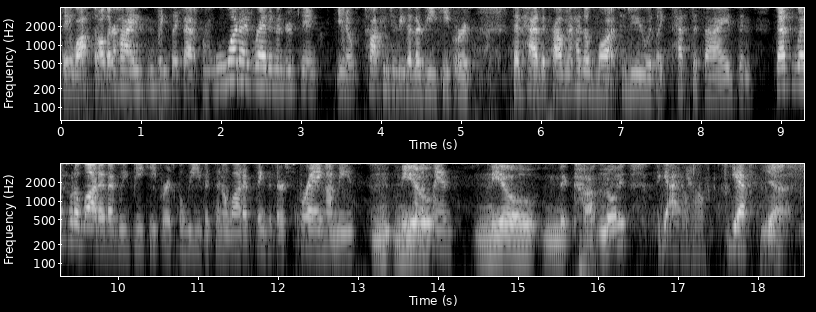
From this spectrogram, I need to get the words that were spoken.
they lost all their hives and things like that. From what I've read and understand, you know, talking to these other beekeepers that have had the problem, it has a lot to do with like pesticides, and that's that's what a lot of I believe beekeepers believe. It's in a lot of things that they're spraying on these N- you know the plants. neonicotinoids? Yeah, I don't know. Yeah, Yes.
